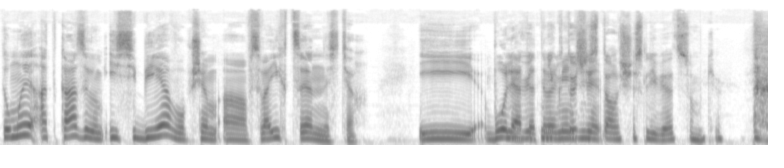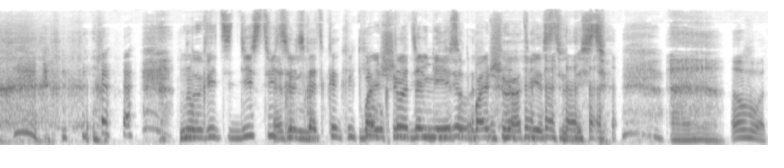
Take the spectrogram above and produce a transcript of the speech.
то мы отказываем и себе, в общем, а, в своих ценностях. И боли Ну, от этого никто меньше... не стал счастливее от сумки. Ну, Но ведь Я хочу действительно сказать, как- каким- большие деньги несут большую ответственность. Вот.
